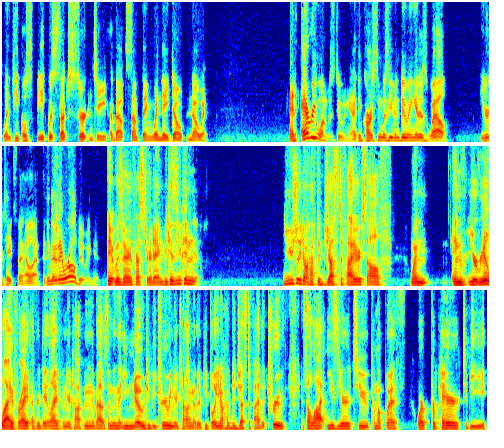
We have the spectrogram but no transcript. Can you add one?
when people speak with such certainty about something when they don't know it. And everyone was doing it. I think Carson was even doing it as well. Irritates the hell out. I think they, they were all doing it. It was very frustrating because you can yeah. you usually don't have to justify yourself when in your real life, right? Everyday life, when you're talking about something that you know to be true and you're telling other people, you don't have to justify the truth. It's a lot easier to come up with or prepare to be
